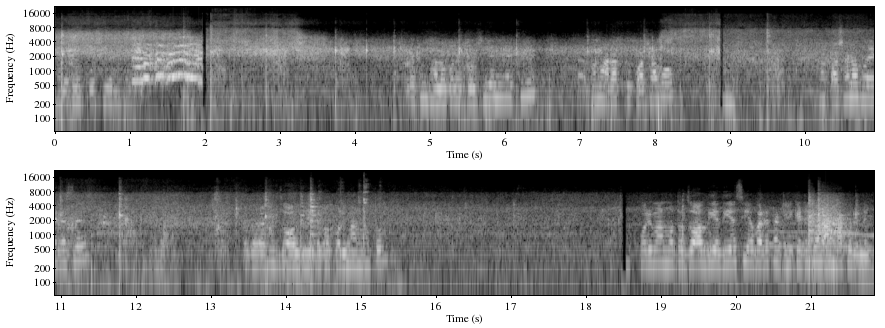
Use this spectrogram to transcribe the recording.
ভালো করে কষিয়ে নেব। ভালো করে কষিয়ে নিয়েছি। এখন আর একটু কষাবো। কষানো হয়ে গেছে। এবার আমি জল দিয়ে দেবো পরিমাণ মতো। পরিমাণ মতো জল দিয়ে দিয়েছি, এবার এটা ঢেকে ঢেকে রান্না করে নেব।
